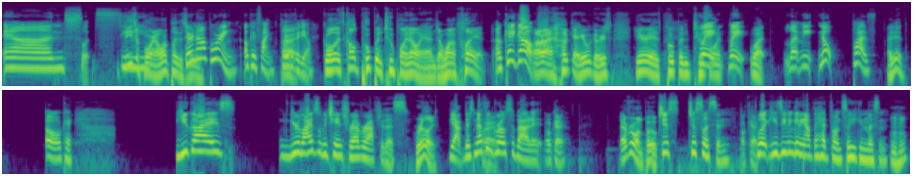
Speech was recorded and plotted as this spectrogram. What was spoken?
And let's see. These are boring. I want to play this. They're video. not boring. Okay, fine. Play All the right. video. Cool. It's called Poopin' 2.0, Ange. I want to play it. Okay, go. All right. Okay. Here we go. Here's, here is Poopin' 2. Wait, wait. What? Let me. No, pause. I did. Oh, okay. You guys, your lives will be changed forever after this. Really? Yeah, there's nothing right. gross about it. Okay. Everyone poops. Just, just listen. Okay. Look, he's even getting out the headphones so he can listen. Mhm.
